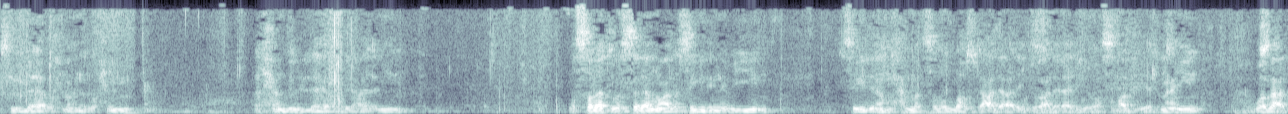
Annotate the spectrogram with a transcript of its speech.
بسم الله الرحمن الرحيم. الحمد لله رب العالمين. والصلاة والسلام على سيد النبيين سيدنا محمد صلى الله تعالى عليه وعلى آله وأصحابه أجمعين. وبعد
